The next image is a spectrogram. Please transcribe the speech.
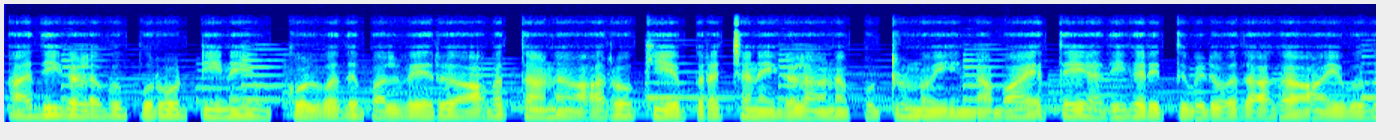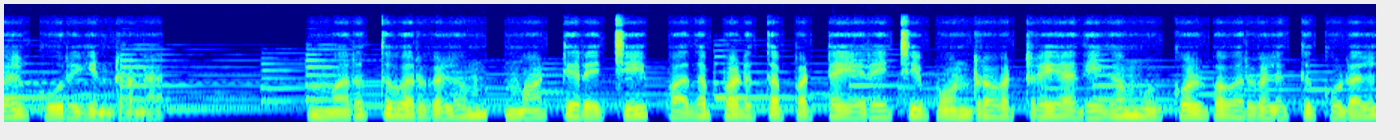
அதிகளவு புரோட்டீனை உட்கொள்வது பல்வேறு ஆபத்தான ஆரோக்கிய பிரச்சனைகளான புற்றுநோயின் அபாயத்தை அதிகரித்து விடுவதாக ஆய்வுகள் கூறுகின்றன. மருத்துவர்களும் மாட்டிறைச்சி பதப்படுத்தப்பட்ட இறைச்சி போன்றவற்றை அதிகம் உட்கொள்பவர்களுக்கு குடல்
